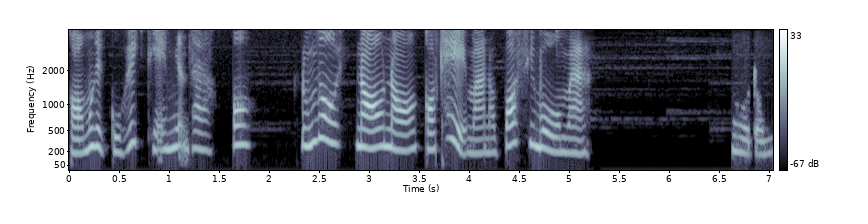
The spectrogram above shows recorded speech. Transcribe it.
có một cái cú hích thì em nhận ra là đúng rồi nó nó có thể mà nó possible mà Ừ, đúng.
